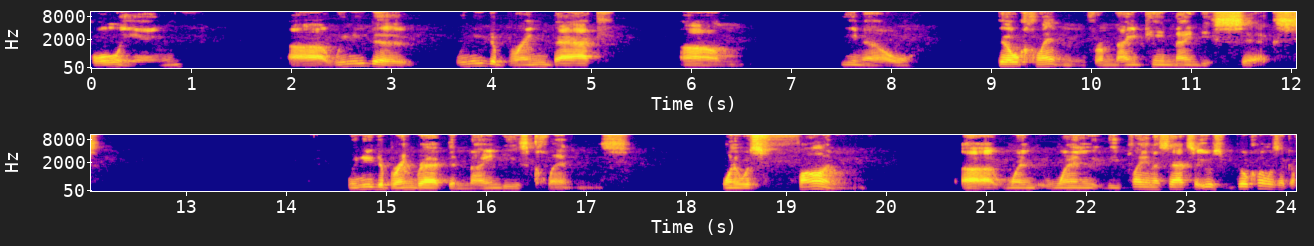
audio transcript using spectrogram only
bullying. Uh, we need to we need to bring back, um, you know, Bill Clinton from 1996. We need to bring back the 90s Clintons when it was fun uh, when when the playing the sax, it was Bill Clinton was like a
